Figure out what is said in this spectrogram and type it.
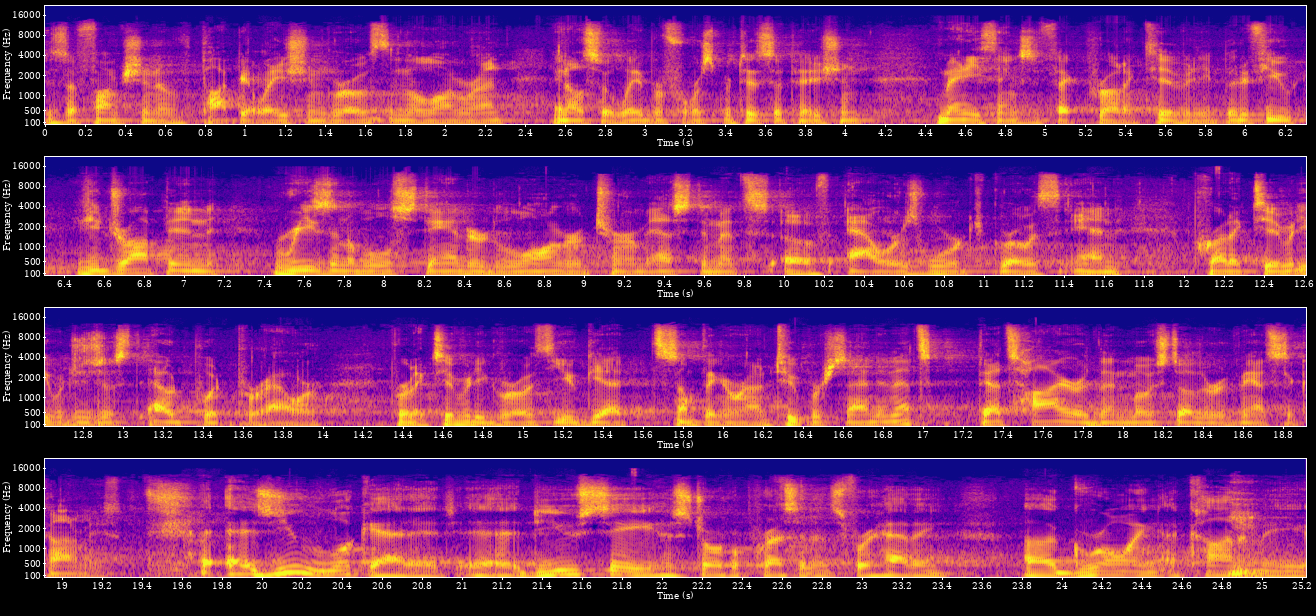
is a function of population growth in the long run, and also labor force participation. Many things affect productivity, but if you if you drop in reasonable, standard, longer term estimates of hours worked growth and productivity, which is just output per hour, productivity growth, you get something around 2%, and that's, that's higher than most other advanced economies. As you look at it, uh, do you see historical precedents for having a growing economy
